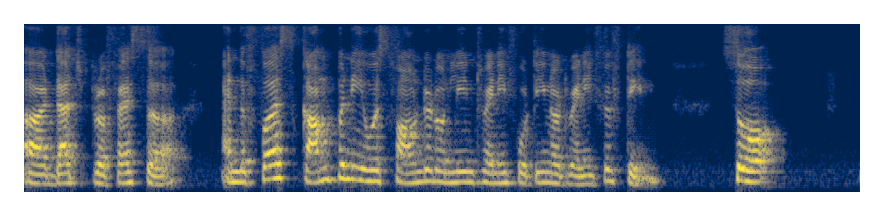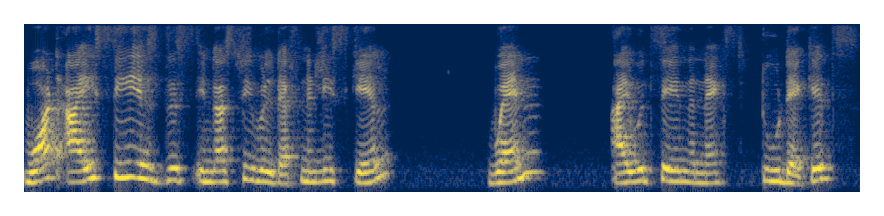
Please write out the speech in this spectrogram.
uh, Dutch professor. And the first company was founded only in 2014 or 2015. So, what I see is this industry will definitely scale. When? I would say in the next two decades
